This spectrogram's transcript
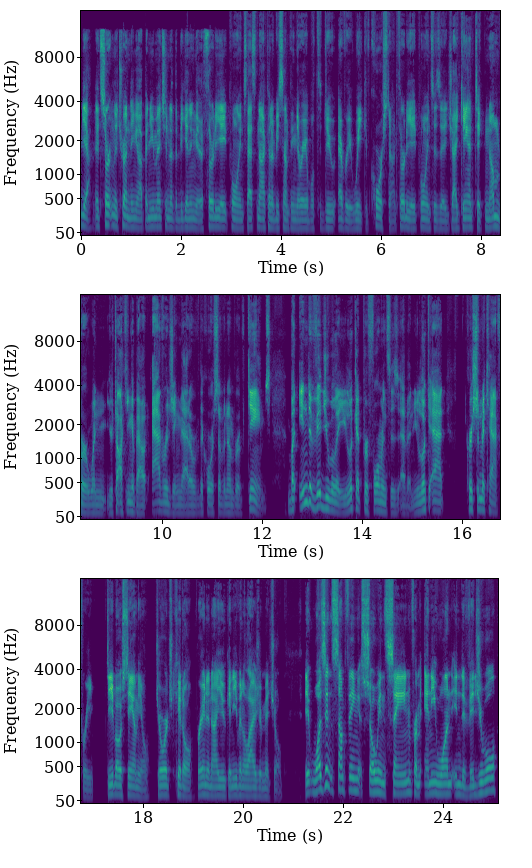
Yeah, it's certainly trending up. And you mentioned at the beginning there 38 points. That's not going to be something they're able to do every week. Of course not. 38 points is a gigantic number when you're talking about averaging that over the course of a number of games. But individually, you look at performances, Evan. You look at Christian McCaffrey, Deebo Samuel, George Kittle, Brandon Aiyuk, and even Elijah Mitchell. It wasn't something so insane from any one individual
